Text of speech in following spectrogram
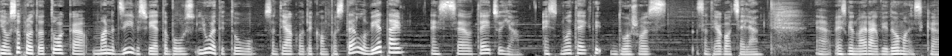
Jau saprotot to, ka mana dzīves vieta būs ļoti tuvu Santiago de Compostela vietai, es sev teicu, jā, es noteikti došos Santiago ceļā. Es gan vairāk biju domājis, ka,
